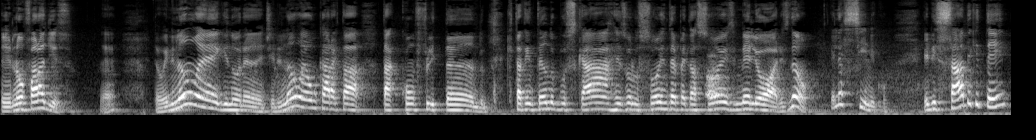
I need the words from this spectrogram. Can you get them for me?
Ele não fala disso. Né? Então ele não é ignorante, ele não é um cara que está tá conflitando, que está tentando buscar resoluções, interpretações melhores. Não, ele é cínico. Ele sabe que tem,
